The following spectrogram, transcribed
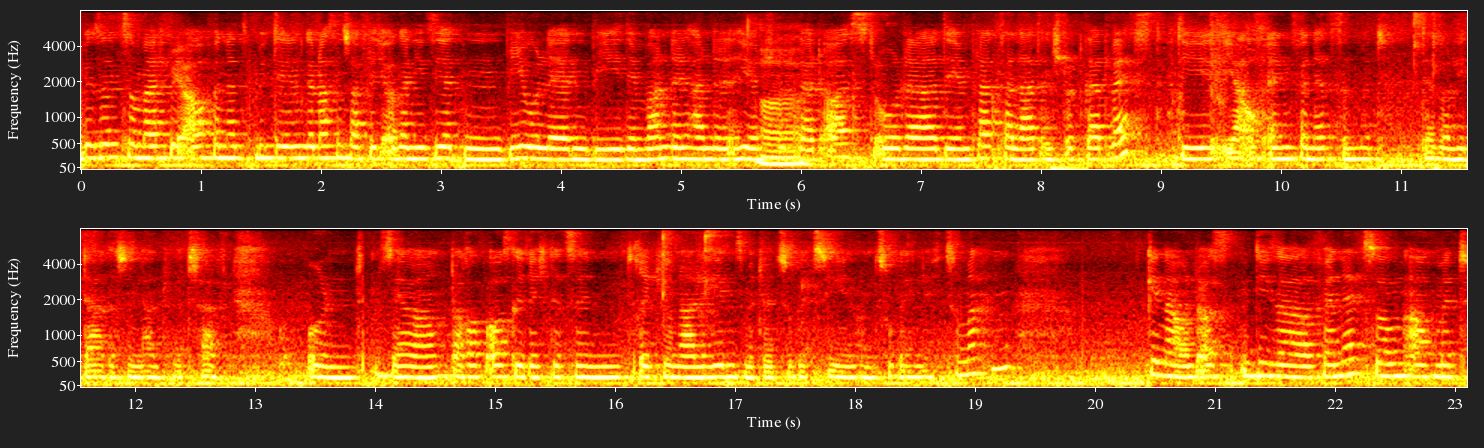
wir sind zum Beispiel auch vernetzt mit den genossenschaftlich organisierten Bioläden wie dem Wandelhandel hier in ah. Stuttgart Ost oder dem Platzsalat in Stuttgart West, die ja auch eng vernetzt sind mit der solidarischen Landwirtschaft und sehr darauf ausgerichtet sind, regionale Lebensmittel zu beziehen und zugänglich zu machen. Genau, und aus dieser Vernetzung auch mit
